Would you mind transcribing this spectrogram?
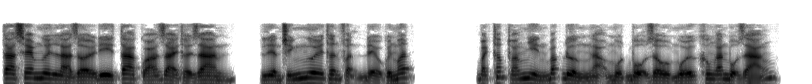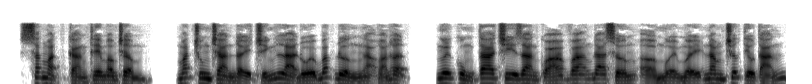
Ta xem ngươi là rời đi ta quá dài thời gian, liền chính ngươi thân phận đều quên mất. Bạch thấp thoáng nhìn bắc đường ngạo một bộ dầu muối không ăn bộ dáng, sắc mặt càng thêm âm trầm, mắt trung tràn đầy chính là đối bắc đường ngạo oán hận, ngươi cùng ta chi gian quá vãng đã sớm ở mười mấy năm trước tiêu tán,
